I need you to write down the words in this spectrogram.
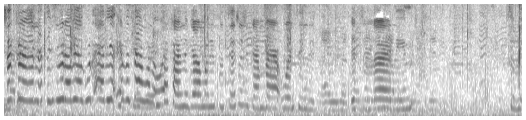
Shakira, I think would have a good idea. Every time when I work on the girl money for she can buy one thing. It's learning to be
